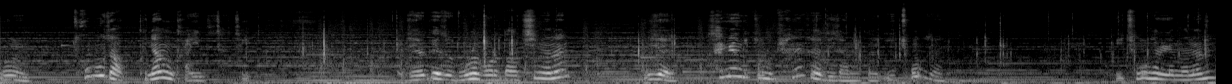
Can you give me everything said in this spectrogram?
이거는 초보자 그냥 가이드 자체이다 해서 돈을 벌었다고 치면은 이제 사냥이 좀 더 편해져야 되지 않을까요? 이 총살 이 총 살려면은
